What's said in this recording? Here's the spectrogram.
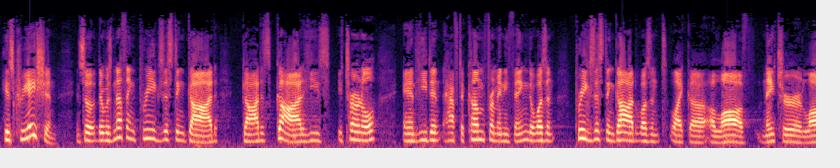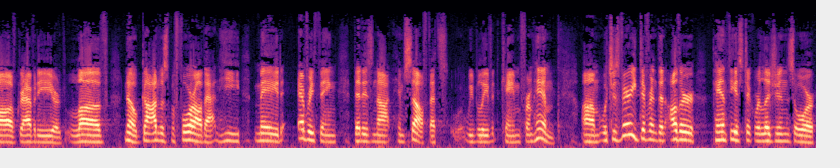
his creation. And so there was nothing pre existing God. God is God, he's eternal, and he didn't have to come from anything. There wasn't pre-existing God wasn't like a, a, law of nature or law of gravity or love. No, God was before all that, and He made everything that is not Himself. That's we believe it came from Him um, which is very different than other pantheistic religions or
